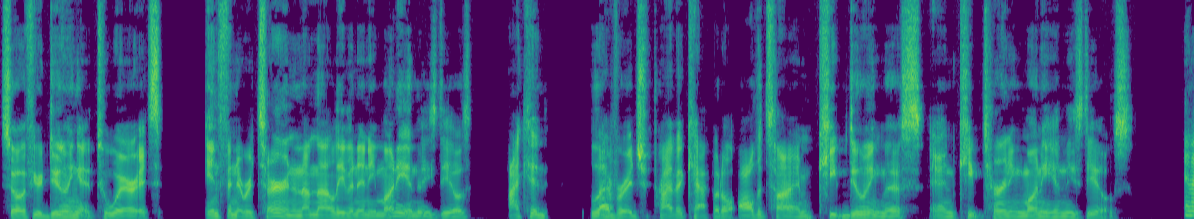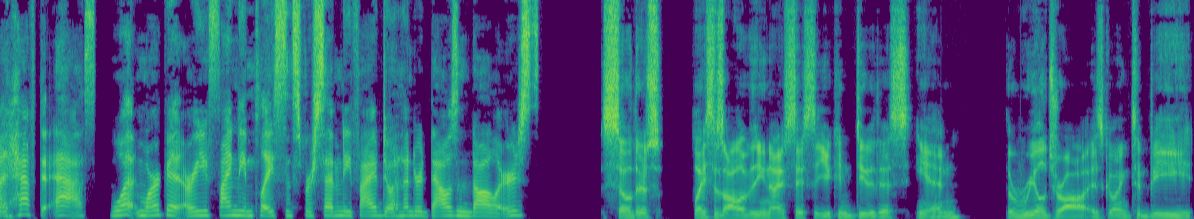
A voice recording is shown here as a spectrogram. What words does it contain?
So if you're doing it to where it's infinite return and I'm not leaving any money in these deals, I could leverage private capital all the time, keep doing this and keep turning money in these deals. And I have to ask, what market are you finding places for seventy-five to hundred thousand dollars? So there's places all over the United States that you can do this in. The real draw is going to be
